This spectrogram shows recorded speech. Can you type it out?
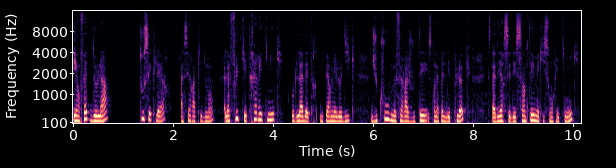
Et en fait, de là, tout s'éclaire assez rapidement. La flûte qui est très rythmique, au-delà d'être hyper mélodique, du coup me fait rajouter ce qu'on appelle des plucks, c'est-à-dire c'est des synthés mais qui sont rythmiques.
